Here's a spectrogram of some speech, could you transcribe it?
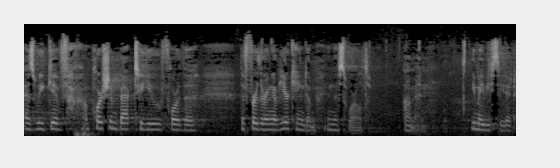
as we give a portion back to you for the, the furthering of your kingdom in this world. Amen. You may be seated.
